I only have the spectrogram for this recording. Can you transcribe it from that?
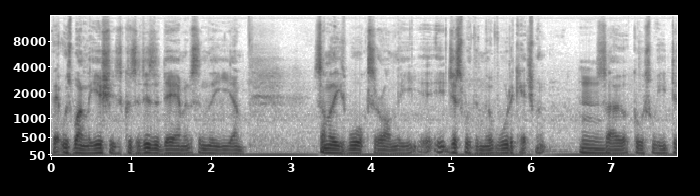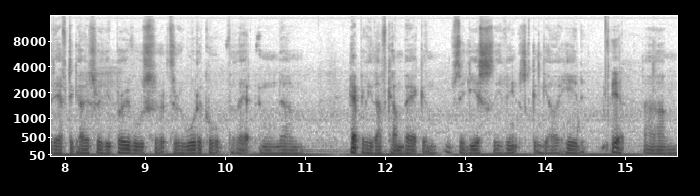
that was one of the issues because it is a dam and it's in the um, some of these walks are on the i- i- just within the water catchment. Mm. So of course we did have to go through the approvals for, through Watercorp for that, and um, happily they've come back and said yes, the events can go ahead. Yep. Um,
